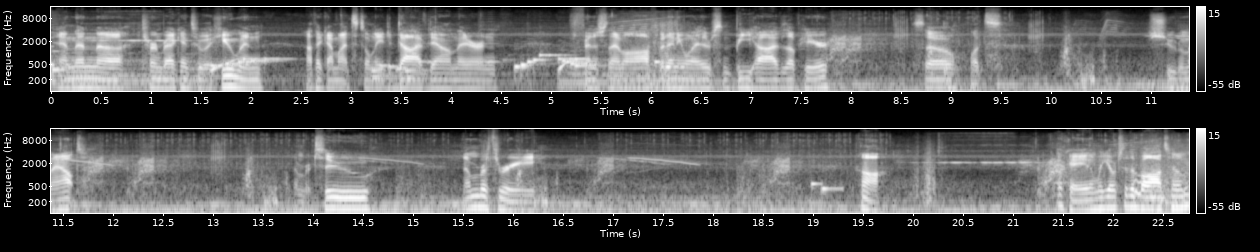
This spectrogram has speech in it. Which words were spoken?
and then uh, turn back into a human. I think I might still need to dive down there and finish them off. But anyway, there's some beehives up here. So, let's shoot them out. Number two. Number three. Huh. Okay, then we go to the bottom.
